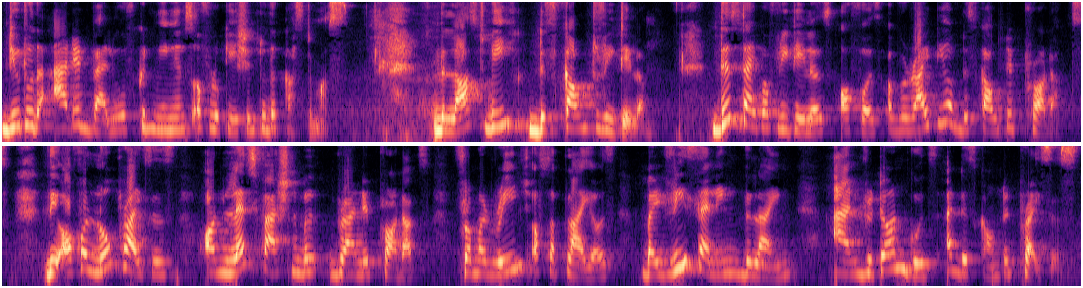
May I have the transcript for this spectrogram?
due to the added value of convenience of location to the customers. The last being discount retailer. This type of retailers offers a variety of discounted products. They offer low prices on less fashionable branded products from a range of suppliers by reselling the line and return goods at discounted prices.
